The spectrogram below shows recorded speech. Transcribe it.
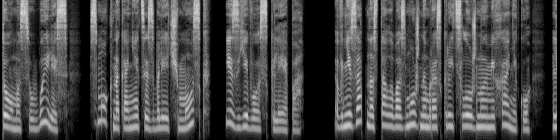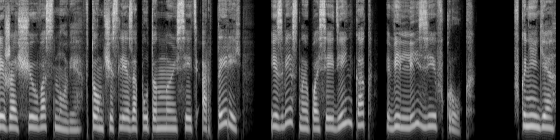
Томас Уиллис смог, наконец, извлечь мозг из его склепа. Внезапно стало возможным раскрыть сложную механику, лежащую в основе, в том числе запутанную сеть артерий, известную по сей день как Виллизии в круг. В книге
